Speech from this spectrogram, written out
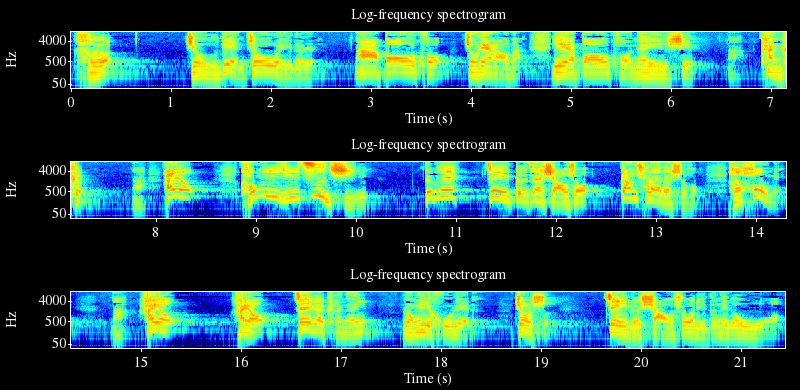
和酒店周围的人啊，包括酒店老板，也包括那一些啊看客。啊，还有孔乙己自己，对不对？这个在小说刚出来的时候和后面，啊，还有还有这个可能容易忽略的，就是这个小说里的那个我，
